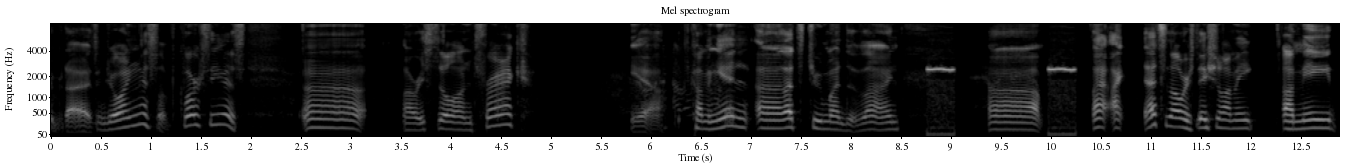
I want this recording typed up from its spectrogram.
Jebediah is enjoying this. Of course he is. Uh, are we still on track? Yeah, coming in. Uh, that's to my design. Uh, I, I that's an observation I made. I made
